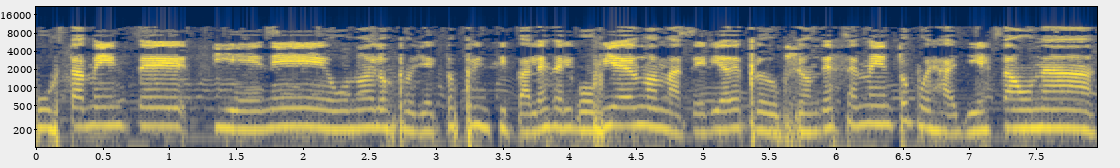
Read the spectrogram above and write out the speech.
justamente tiene uno de los proyectos principales del gobierno en materia de producción de cemento, pues allí está una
